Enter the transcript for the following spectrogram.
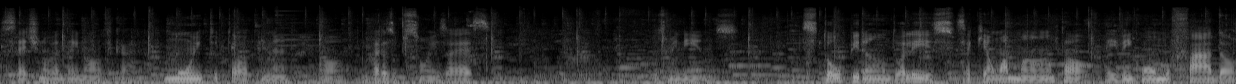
7,99, cara. Muito top, né? Ó, várias opções. Olha essa. Os meninos. Estou pirando, olha isso. Isso aqui é uma manta, ó. Aí vem com almofada, ó.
